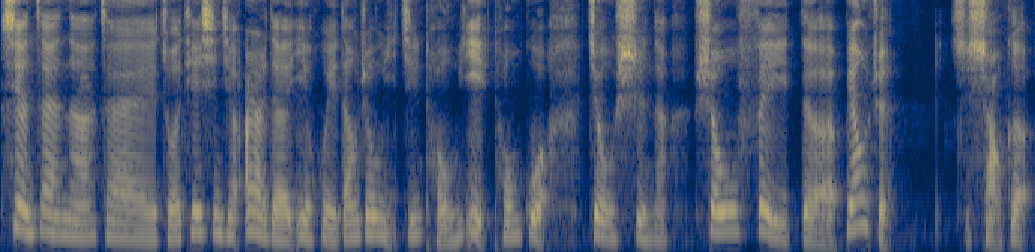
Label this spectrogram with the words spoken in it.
现在呢，在昨天星期二的议会当中已经同意通过，就是呢收费的标准少个。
